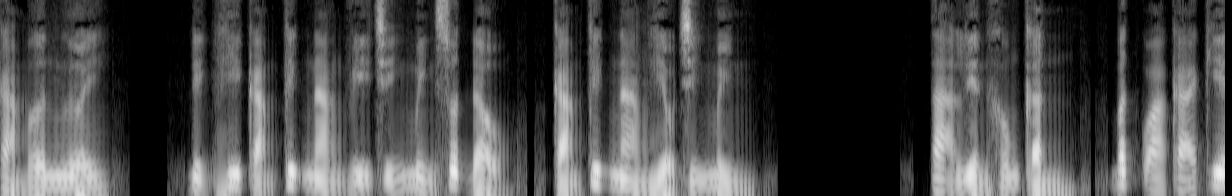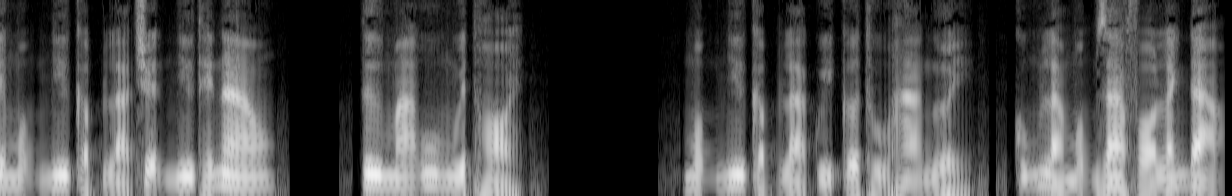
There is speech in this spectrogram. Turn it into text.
Cảm ơn ngươi. Địch hy cảm kích nàng vì chính mình xuất đầu, cảm kích nàng hiểu chính mình. Tạ liền không cần, bất quá cái kia mộng như cập là chuyện như thế nào? Tư Mã U Nguyệt hỏi. Mộng như cập là quỷ cơ thủ hạ người, cũng là mộng gia phó lãnh đạo.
